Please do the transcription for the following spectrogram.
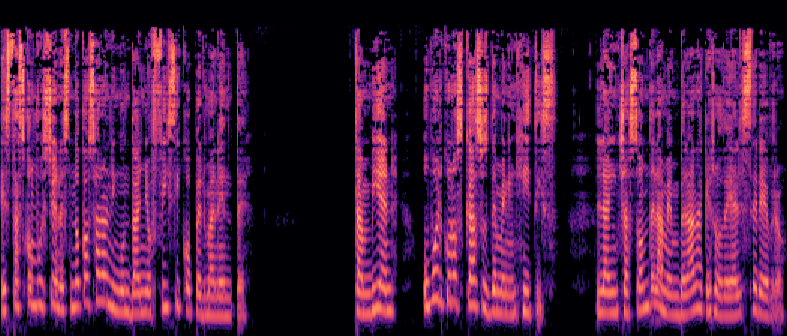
Estas convulsiones no causaron ningún daño físico permanente. También hubo algunos casos de meningitis, la hinchazón de la membrana que rodea el cerebro,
